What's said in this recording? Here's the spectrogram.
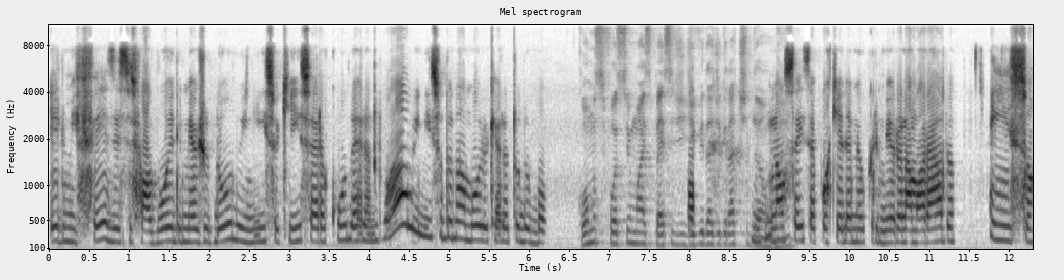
ele me fez esse favor, ele me ajudou no início, que isso era quando era lá no início do namoro, que era tudo bom. Como se fosse uma espécie de dívida de gratidão. Não né? sei se é porque ele é meu primeiro namorado. Isso,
